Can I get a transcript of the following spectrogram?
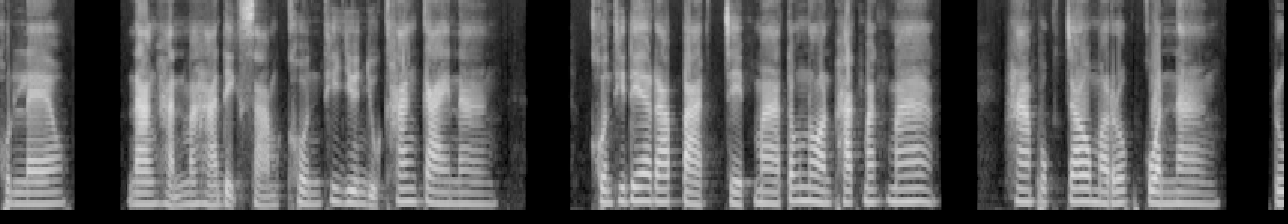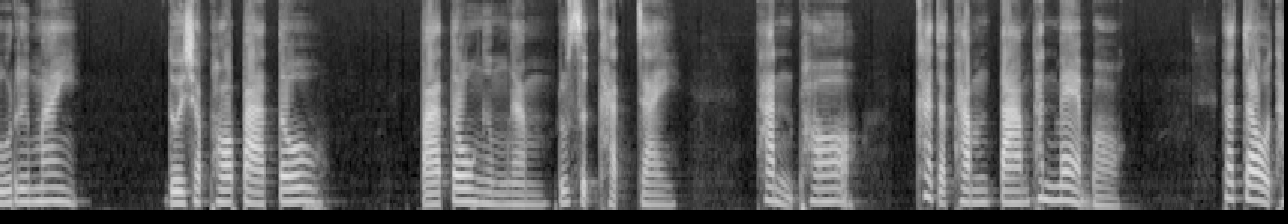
คนแล้ว นางหันมาหาเด็กสามคนที่ยืนอยู่ข้างกายนาง คนที่ได้รับบาดเจ็บมาต้องนอนพักมากๆ ห้ามพวกเจ้ามารบกวนนาง รู้หรือไม่ โดยเฉพาะปาโต้ ปาโต้เงึมงำรู้สึกขัดใจ ท่านพ่อ ข้าจะทำตามท่านแม่บอก ถ้าเจ้าท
